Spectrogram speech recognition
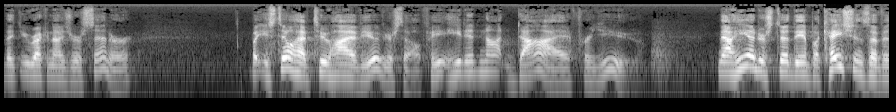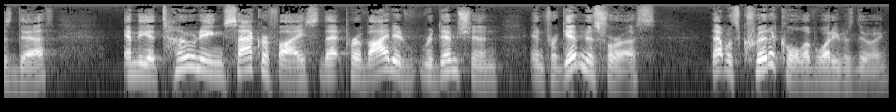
that you recognize you're a sinner, but you still have too high a view of yourself. He, he did not die for you. Now, he understood the implications of his death and the atoning sacrifice that provided redemption and forgiveness for us. That was critical of what he was doing.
